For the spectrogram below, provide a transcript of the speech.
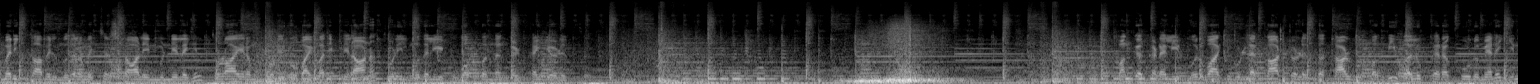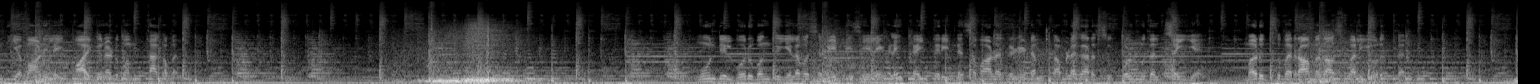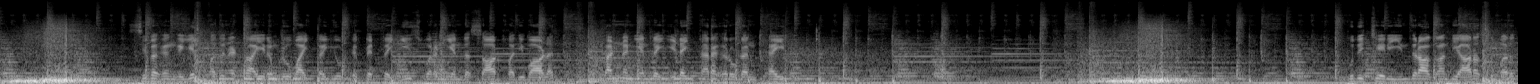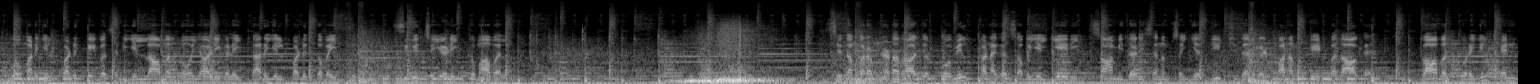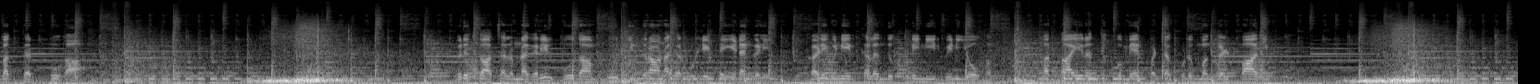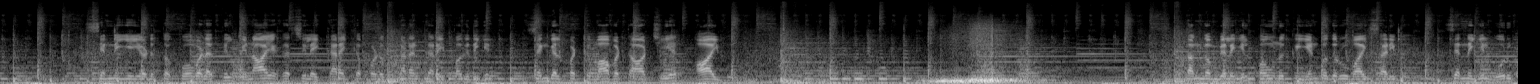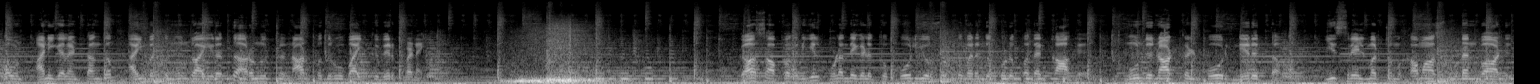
அமெரிக்காவில் முதலமைச்சர் ஸ்டாலின் முன்னிலையில் தொள்ளாயிரம் கோடி ரூபாய் மதிப்பிலான தொழில் முதலீட்டு ஒப்பந்தங்கள் கையெழுத்து. வங்கக்கடலில் உருவாகியுள்ள காற்றழுத்த தாழ்வு பகுதி வலுப்பெறக்கூடும் என இந்திய வானிலை ஆய்வு நடுவம் தகவல். மூன்றில் ஒரு பங்கு இலவச வேட்டி சேலைகளை கைத்தறி நெசவாளர்களிடம் தமிழக அரசு கொள்முதல் செய்ய மருத்துவர் ராமதாஸ் வலியுறுத்தல். சிவகங்கையில் பதினெட்டாயிரம் ரூபாய் கையூட்டு பெற்ற ஈஸ்வரன் என்ற சார் பதிவாளர் கண்ணன் என்ற இடைத்தரகருடன் கைது. புதுச்சேரி இந்திரா காந்தி அரசு மருத்துவமனையில் படுக்கை வசதி இல்லாமல் நோயாளிகளை தரையில் படுக்க வைத்து சிகிச்சை அளிக்கும் அவலம். சிதம்பரம் நடராஜர் கோவில் கனக சபையில் ஏறி சாமி தரிசனம் செய்ய தீட்சிதர்கள் பணம் கேட்பதாக காவல்துறையில் பெண் பக்தர் புகார். விருத்தாச்சலம் நகரில் பூதாம்பூர் இந்திரா நகர் உள்ளிட்ட இடங்களில் கழிவுநீர் கலந்து குடிநீர் விநியோகம். பத்தாயிரத்துக்கும் மேற்பட்ட குடும்பங்கள் பாதிப்பு. சென்னையை அடுத்த கோவளத்தில் விநாயகர் சிலை கரைக்கப்படும் கடற்கரை பகுதியில் செங்கல்பட்டு மாவட்ட ஆட்சியர் ஆய்வு. தங்கம் விலையில் பவுனுக்கு எண்பது ரூபாய் சரிவு. சென்னையில் ஒரு பவுன் அணிகலன் தங்கம் ஐம்பத்து மூன்றாயிரத்து அறுநூற்று நாற்பது ரூபாய்க்கு விற்பனை. காசா பகுதியில் குழந்தைகளுக்கு போலியோ சொட்டு மருந்து கொடுப்பதற்காக மூன்று நாட்கள் போர் நிறுத்தம். இஸ்ரேல் மற்றும் ஹமாஸ் உடன்பாடு.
